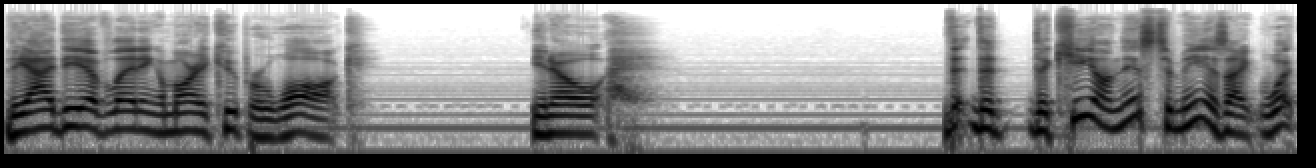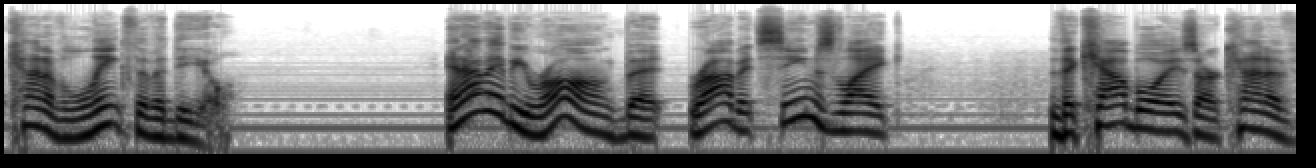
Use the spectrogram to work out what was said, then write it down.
The idea of letting Amari Cooper walk, you know, the, the the key on this to me is like what kind of length of a deal. And I may be wrong, but Rob, it seems like the Cowboys are kind of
